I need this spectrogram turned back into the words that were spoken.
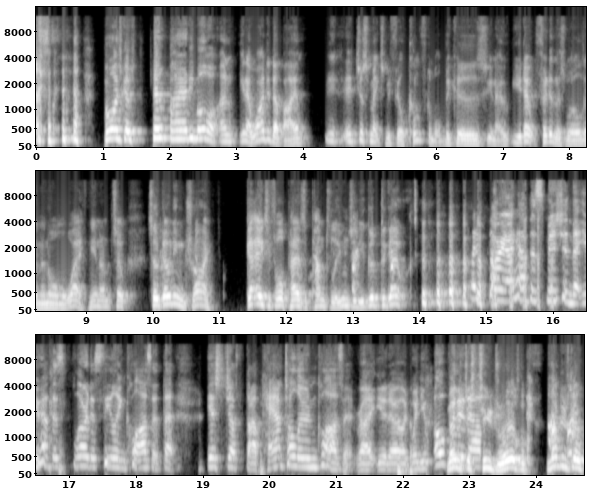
my wife goes, "Don't buy any more." And you know, why did I buy them? It, it just makes me feel comfortable because you know you don't fit in this world in a normal way. You know, so so don't even try. Get 84 pairs of pantaloons and you're good to go. I'm sorry, I have this vision that you have this floor to ceiling closet that is just a pantaloon closet, right? You know, and when you open no, it just up... two drawers. The Managers go,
